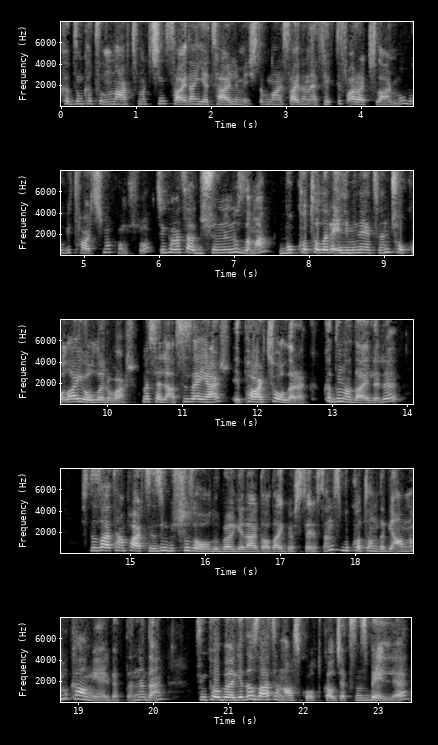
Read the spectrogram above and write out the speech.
kadın katılımını artırmak için sayeden yeterli mi? İşte bunlar sayeden efektif araçlar mı? Bu bir tartışma konusu. Çünkü mesela düşündüğünüz zaman bu kotaları elimine etmenin çok kolay yolları var. Mesela siz eğer e, parti olarak kadın adayları işte zaten partinizin güçsüz olduğu bölgelerde aday gösterirseniz bu kotanın da bir anlamı kalmıyor elbette. Neden? Çünkü o bölgede zaten az koltuk alacaksınız belli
